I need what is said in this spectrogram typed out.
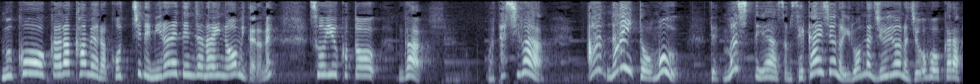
向こうからカメラこっちで見られてんじゃないのみたいなね。そういうことが私はあないと思う。でましてやその世界中のいろんな重要な情報から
